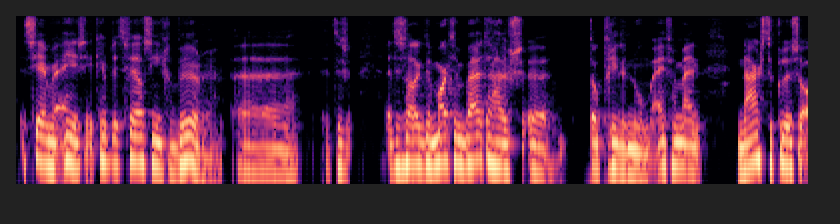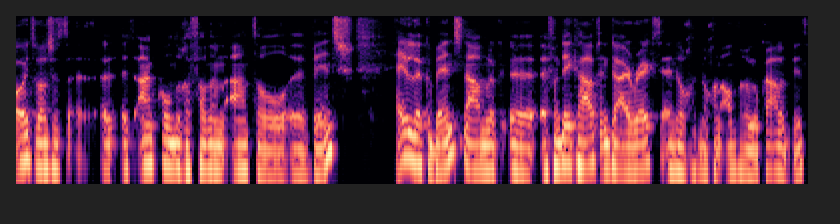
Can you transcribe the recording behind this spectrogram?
het zeer mee eens. Ik heb dit veel zien gebeuren. Uh, het, is, het is wat ik de Martin Buitenhuis uh, doctrine noem. Een van mijn naarste klussen ooit was het, uh, het aankondigen van een aantal bands hele leuke bands, namelijk uh, Van Dikhout en Direct en nog, nog een andere lokale band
